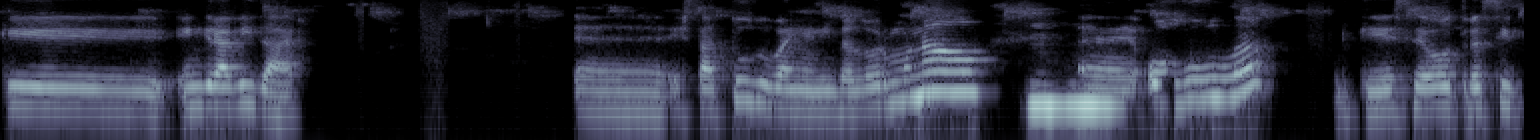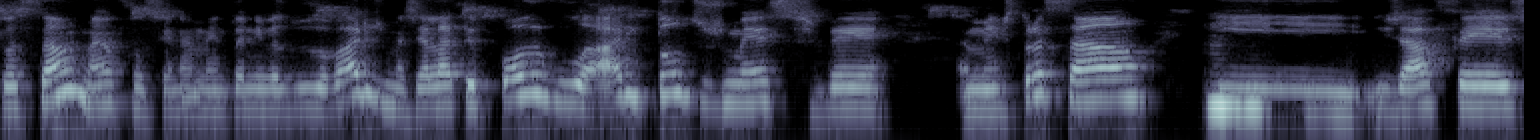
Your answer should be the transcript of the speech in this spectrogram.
que engravidar. Uh, está tudo bem a nível hormonal, uhum. uh, ovula, porque essa é outra situação, né? funcionamento a nível dos ovários, mas ela até pode ovular e todos os meses vê a menstruação uhum. e já fez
